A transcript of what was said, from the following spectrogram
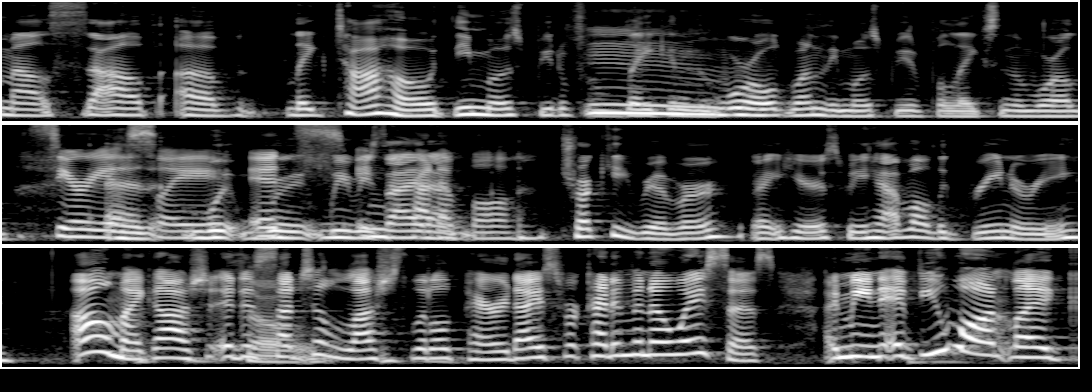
miles south of Lake Tahoe, the most beautiful lake in the mm. world, one of the most beautiful lakes in the world. And Seriously, we, we- it's we reside incredible. on Truckee River right here, so we have all the greenery. Oh my gosh, it is such a lush little paradise. We're kind of an oasis. I mean, if you want like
